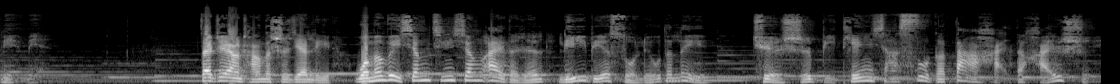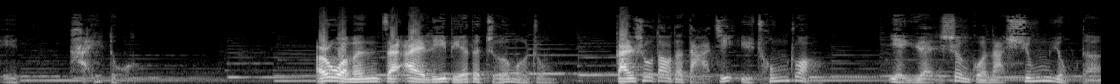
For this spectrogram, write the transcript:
灭灭。在这样长的时间里，我们为相亲相爱的人离别所流的泪，确实比天下四个大海的海水还多。而我们在爱离别的折磨中，感受到的打击与冲撞。也远胜过那汹涌的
